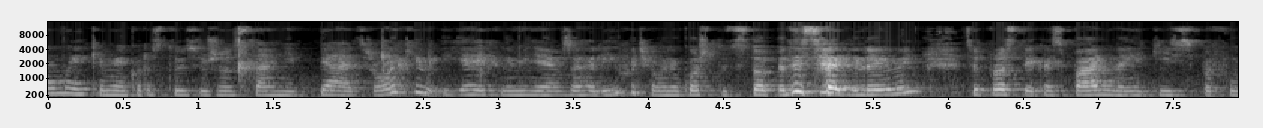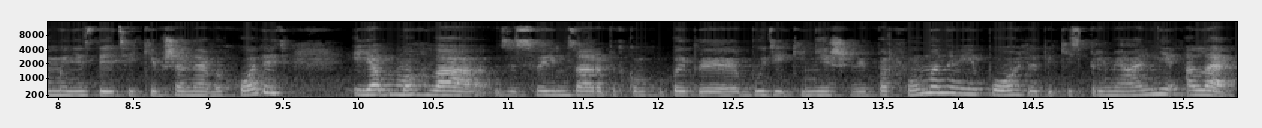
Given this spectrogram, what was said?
парфуми, якими я користуюсь вже останні 5 років, і я їх не міняю взагалі, хоча вони коштують 150 гривень. Це просто якась пальна, якісь парфум, мені здається, які вже не виходять. І я б могла за своїм заробітком купити будь-які нішеві парфуми, на мій погляд, якісь преміальні, але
